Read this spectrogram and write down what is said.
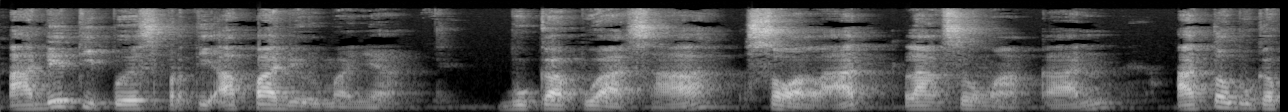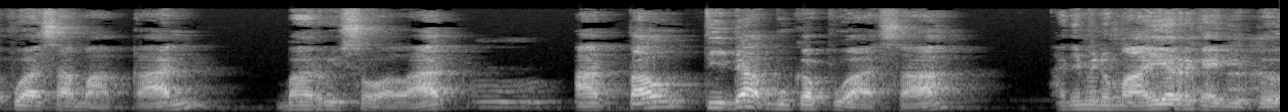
ada tipe seperti apa di rumahnya? Buka puasa, sholat, langsung makan, atau buka puasa makan, baru sholat, Hmm. atau tidak buka puasa, hanya minum air kayak gitu,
